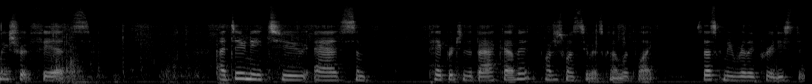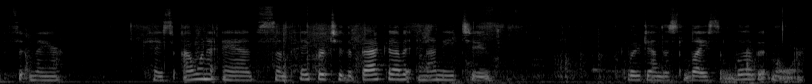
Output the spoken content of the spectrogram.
make sure it fits. I do need to add some paper to the back of it. I just want to see what it's going to look like. So that's going to be really pretty sitting there. Okay, so I want to add some paper to the back of it, and I need to glue down this lace a little bit more.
